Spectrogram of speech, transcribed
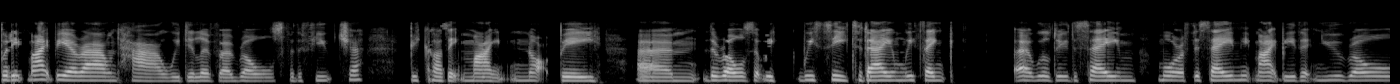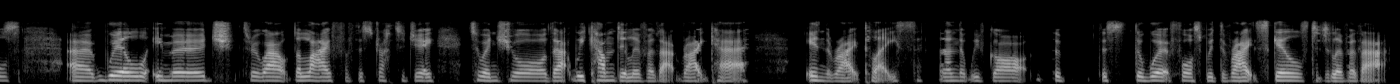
But it might be around how we deliver roles for the future because it might not be um, the roles that we we see today and we think uh, will do the same, more of the same. It might be that new roles uh, will emerge throughout the life of the strategy to ensure that we can deliver that right care in the right place and that we've got the the, the workforce with the right skills to deliver that.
